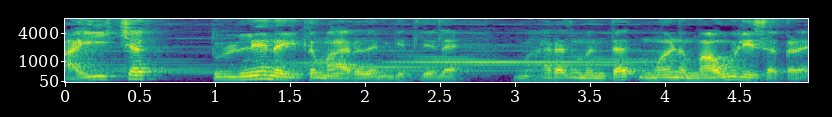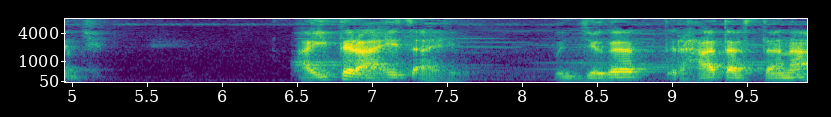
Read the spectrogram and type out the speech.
आईच्या तुलनेनं इथं महाराजांनी घेतलेलं आहे. महाराज म्हणतात मन माऊली सगळ्यांची. आई तर आहेच आहे पण जगात राहत असताना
